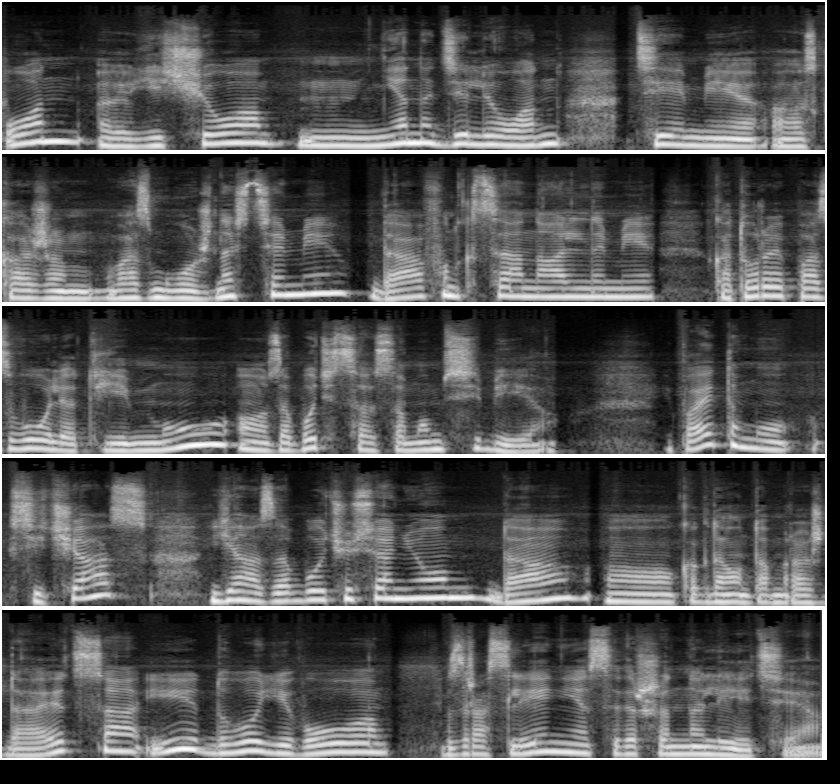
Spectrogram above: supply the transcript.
Он э, еще не наделен теми, а, скажем, возможностями да, функциональными, которые позволят ему а, заботиться о самом себе. И поэтому сейчас я забочусь о нем, да, э, когда он там рождается, и до его взросления, совершеннолетия.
